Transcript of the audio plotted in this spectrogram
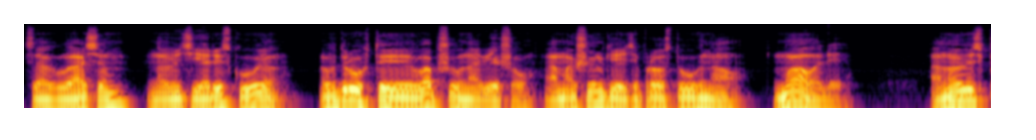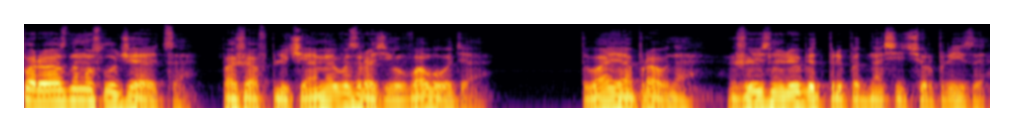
Согласен, но ведь я рискую. Вдруг ты лапшу навешал, а машинки эти просто угнал. Мало ли. Оно ведь по-разному случается, пожав плечами, возразил Володя. «Твоя правда. Жизнь любит преподносить сюрпризы.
